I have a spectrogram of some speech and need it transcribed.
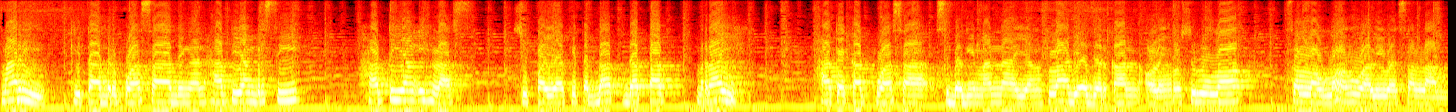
Mari kita berpuasa dengan hati yang bersih, hati yang ikhlas, supaya kita dapat meraih hakikat puasa sebagaimana yang telah diajarkan oleh Rasulullah Shallallahu Alaihi Wasallam.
